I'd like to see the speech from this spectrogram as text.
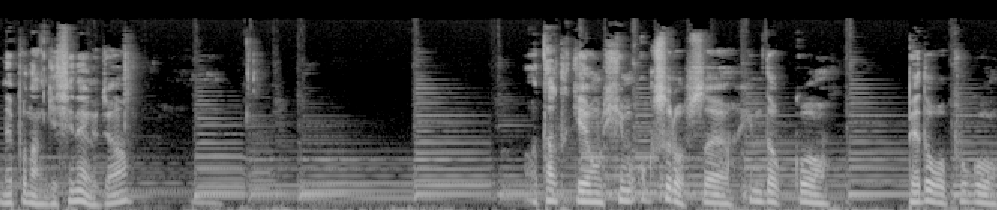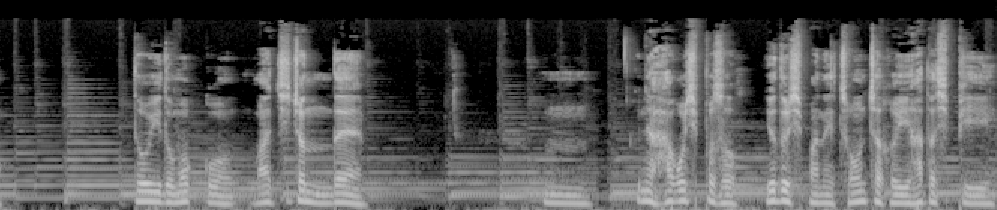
몇분 안 계시네 그죠? 어떻게 보면 힘 억수로 없어요. 힘도 없고 배도 고프고 더위도 먹고 지쳤는데 음 그냥 하고 싶어서 8시 반에 저 혼자 거의 하다시피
